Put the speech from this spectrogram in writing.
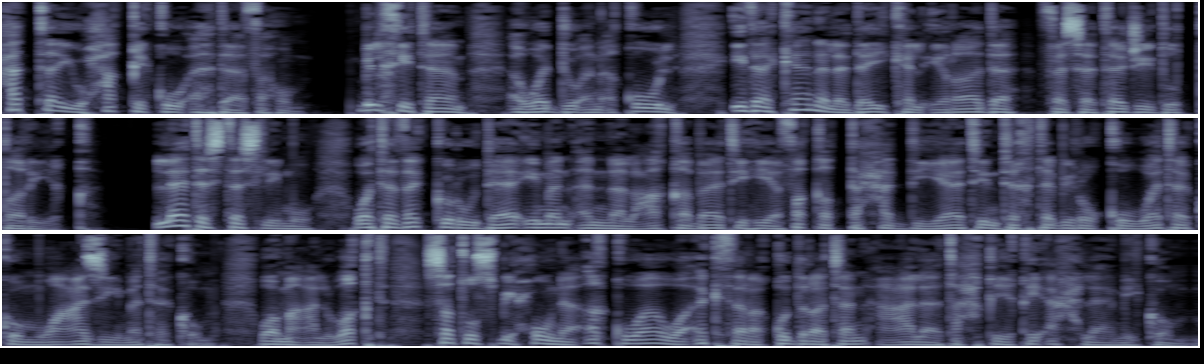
حتى يحققوا أهدافهم. بالختام أود أن أقول: إذا كان لديك الإرادة فستجد الطريق. لا تستسلموا وتذكروا دائما أن العقبات هي فقط تحديات تختبر قوتكم وعزيمتكم ومع الوقت ستصبحون أقوى وأكثر قدرة على تحقيق أحلامكم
